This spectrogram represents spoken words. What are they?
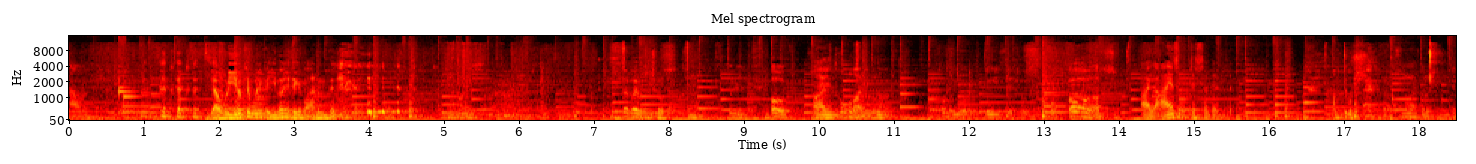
나오는데. 야 우리 이렇게 보니까 인원이 되게 많은데? 빨리 빨리 붙여 어. 아이 터보 아니구나 저거 이거 여기 있어요. 저거. 어, 아, 아, 이거 안에서부터 했어야 되는데. 아 뜨거 씨 손만 떨어지는데?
